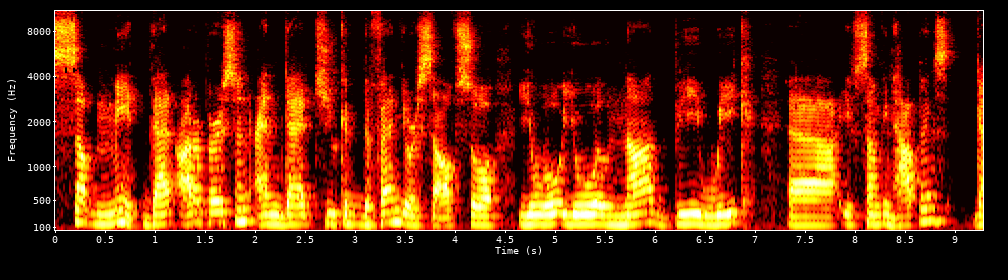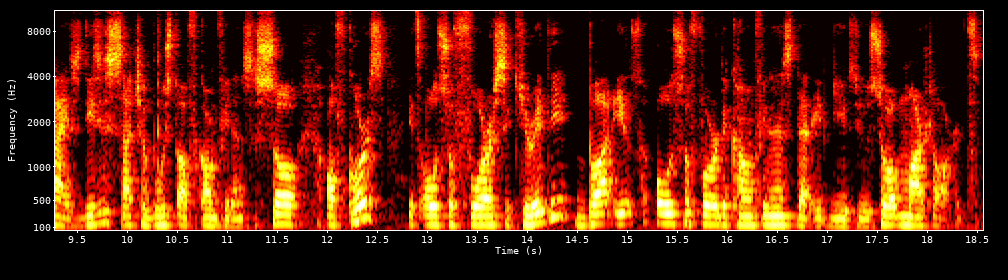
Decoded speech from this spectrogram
submit that other person and that you can defend yourself. So you will you will not be weak uh, if something happens. Guys this is such a boost of confidence. So of course it's also for security but it's also for the confidence that it gives you. So martial arts.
